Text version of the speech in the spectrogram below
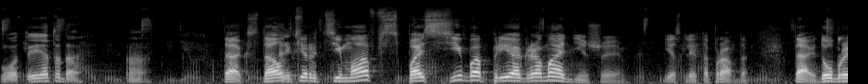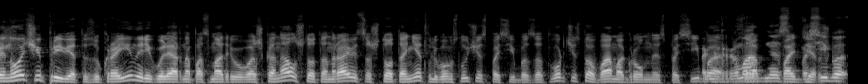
Вот, и это да. А. Так, Сталкер Тимав, спасибо преогромаднейшее, если это правда. Так, доброй ночи, привет из Украины, регулярно посматриваю ваш канал, что-то нравится, что-то нет, в любом случае спасибо за творчество, вам огромное спасибо Громадное за поддержку. спасибо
